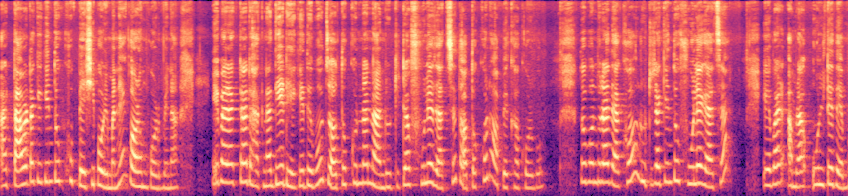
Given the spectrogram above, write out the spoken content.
আর তাওয়াটাকে কিন্তু খুব বেশি পরিমাণে গরম করবে না। এবার একটা ঢাকনা দিয়ে ঢেকে দেবো, যতক্ষণ না নান রুটিটা ফুলে যাচ্ছে ততক্ষণ অপেক্ষা করব। তো বন্ধুরা দেখো, রুটিটা কিন্তু ফুলে গেছে। এবার আমরা উল্টে দেব।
